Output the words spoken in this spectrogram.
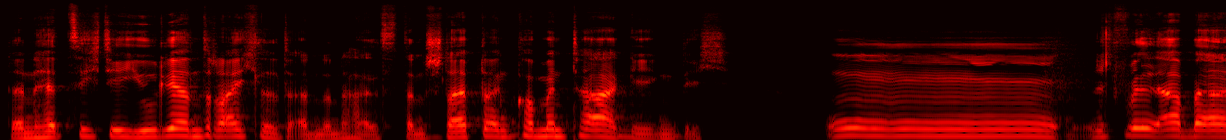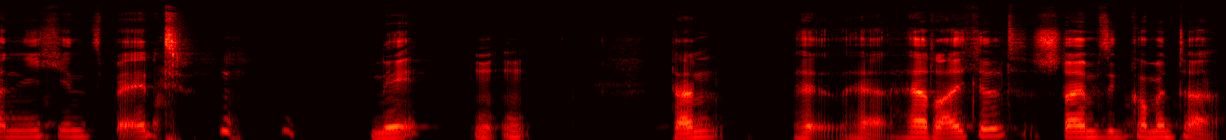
dann hetze ich dir Julian Reichelt an den Hals. Dann schreibt er einen Kommentar gegen dich. Mm, ich will aber nicht ins Bett. nee, dann, Herr, Herr, Reichelt, schreiben Sie einen Kommentar.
